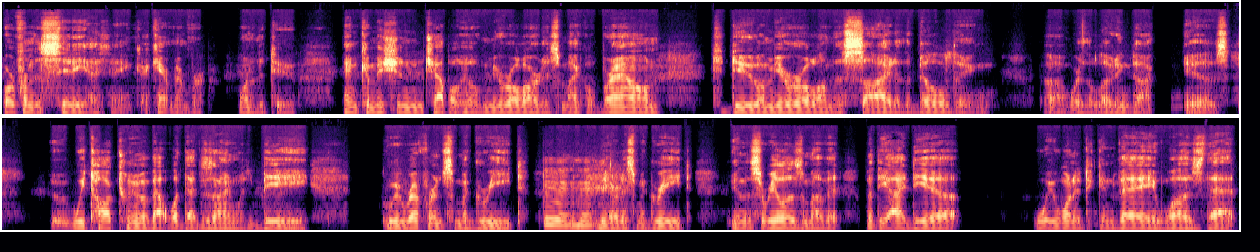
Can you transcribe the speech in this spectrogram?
or from the city, I think. I can't remember, one of the two. And commissioned Chapel Hill mural artist Michael Brown to do a mural on the side of the building uh, where the loading dock is. We talked to him about what that design would be. We referenced Magritte, mm-hmm. the artist Magritte, in the surrealism of it, but the idea we wanted to convey was that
